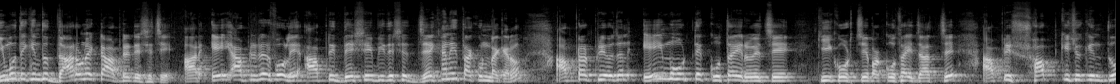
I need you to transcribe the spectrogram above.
ইমোতে কিন্তু দারুণ একটা আপডেট এসেছে। আর এই আপডেটের ফলে আপনি দেশে, বিদেশে যেখানেই থাকুন না কেন, আপনার প্রিয়জন এই মুহূর্তে কোথায় রয়েছে, কি করছে বা কোথায় যাচ্ছে, আপনি সব কিছু কিন্তু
